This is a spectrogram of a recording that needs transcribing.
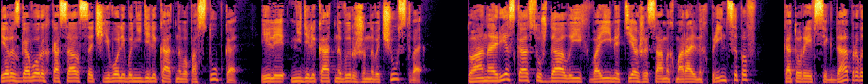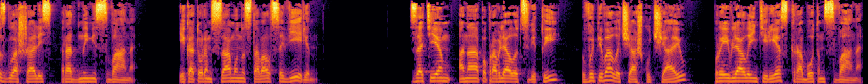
и разговор их касался чьего-либо неделикатного поступка или неделикатно выраженного чувства, то она резко осуждала их во имя тех же самых моральных принципов, которые всегда провозглашались родными Свана, и которым сам он оставался верен. Затем она поправляла цветы, выпивала чашку чаю, проявляла интерес к работам Свана.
